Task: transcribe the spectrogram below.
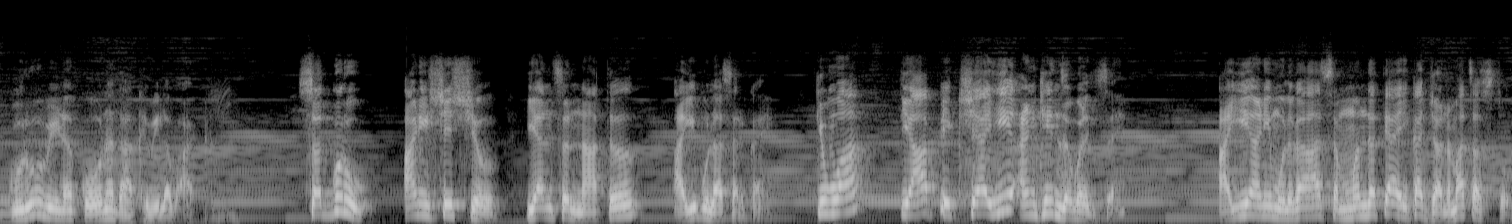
गुरु विण कोण दाखविलं वाट? सद्गुरू आणि शिष्य यांचं नातं आईबुलासारखं आहे. किंवा त्यापेक्षाही आणखीन जवळच आहे. आई आणि मुलगा हा संबंध त्या एका जन्माचा असतो.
